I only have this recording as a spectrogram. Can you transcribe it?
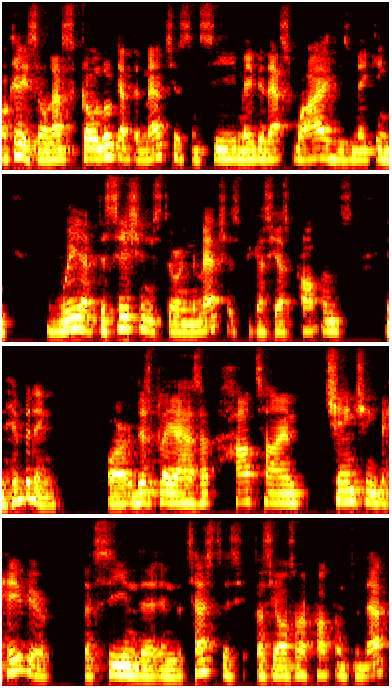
Okay, so let's go look at the matches and see maybe that's why he's making weird decisions during the matches because he has problems inhibiting. Or this player has a hard time changing behavior. Let's see in the in the test is, does he also have problems in that?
